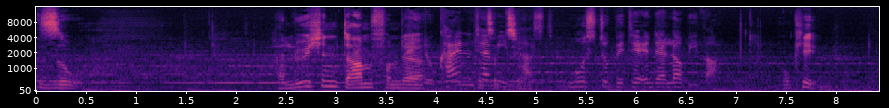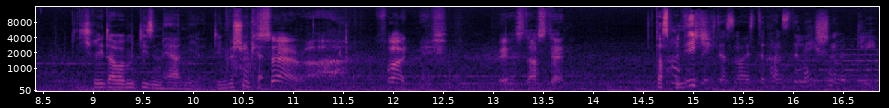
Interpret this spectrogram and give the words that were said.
So. Hallöchen, Dame von der Wenn du keinen Termin Rezeption. hast, musst du bitte in der Lobby warten. Okay. Ich rede aber mit diesem Herrn hier, den wir schon kennen. Sarah, freut mich. Wer ist das denn? Das bin ich. Das neueste Constellation-Mitglied.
